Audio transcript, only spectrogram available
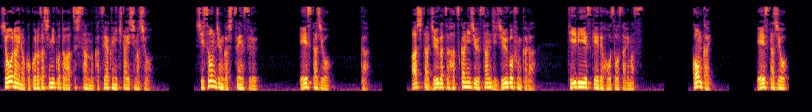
将来の志美子と淳さんの活躍に期待しましょう。子孫順が出演する A スタジオが明日10月20日23時15分から TBS 系で放送されます。今回、A スタジオ、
